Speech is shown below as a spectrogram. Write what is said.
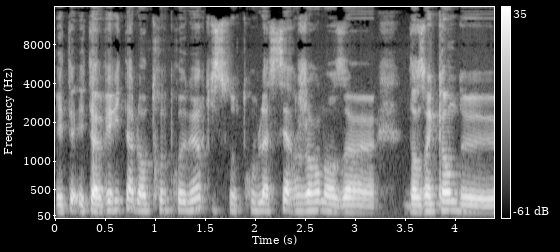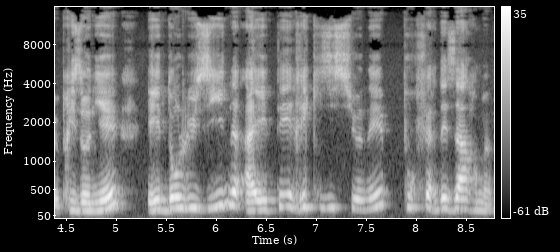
est, est un véritable entrepreneur qui se retrouve là sergent dans un, dans un camp de prisonniers et dont l'usine a été réquisitionnée pour faire des armes.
